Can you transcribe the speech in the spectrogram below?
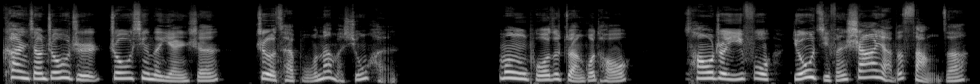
看向周芷、周兴的眼神这才不那么凶狠。孟婆子转过头，操着一副有几分沙哑的嗓子，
